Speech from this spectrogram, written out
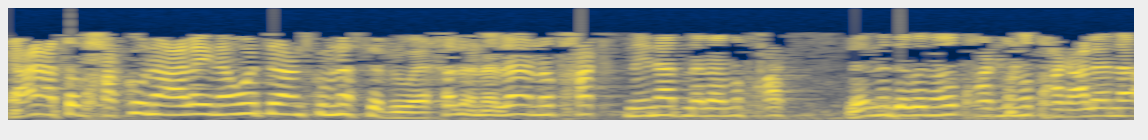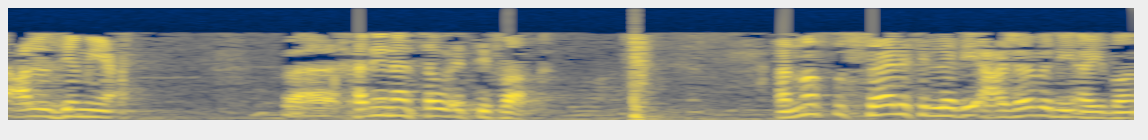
يعني تضحكون علينا وأنتم عندكم نفس الرواية. خلونا لا نضحك اثنيناتنا لا نضحك لأن بدنا نضحك بنضحك علينا على الجميع. فخلينا نسوي اتفاق. النص الثالث الذي أعجبني أيضا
